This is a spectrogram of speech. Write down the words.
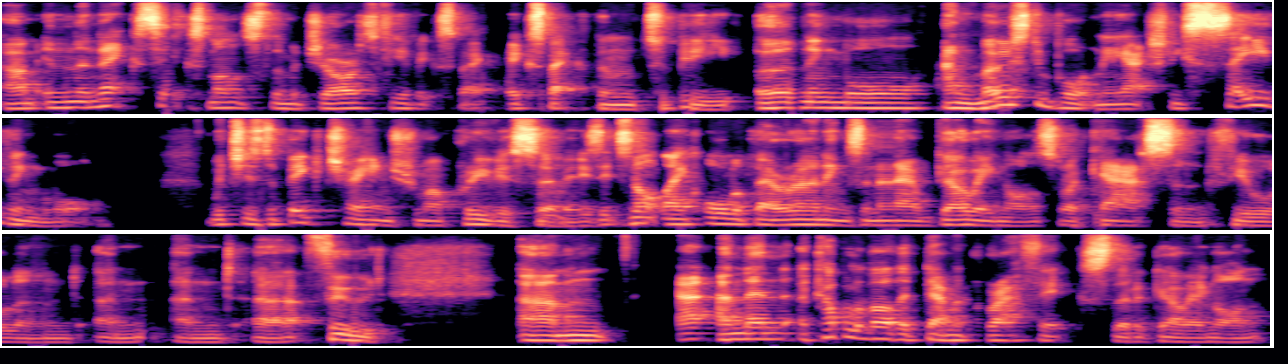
um, in the next six months, the majority of expect expect them to be earning more, and most importantly, actually saving more which is a big change from our previous surveys. It's not like all of their earnings are now going on sort of gas and fuel and and and uh, food. Um, and then a couple of other demographics that are going on.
